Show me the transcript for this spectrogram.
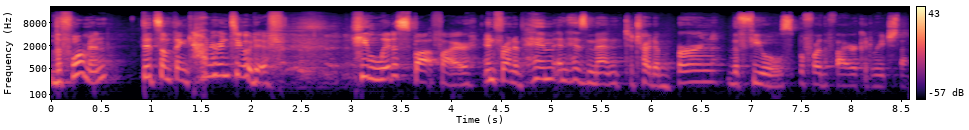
The foreman did something counterintuitive. He lit a spot fire in front of him and his men to try to burn the fuels before the fire could reach them.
